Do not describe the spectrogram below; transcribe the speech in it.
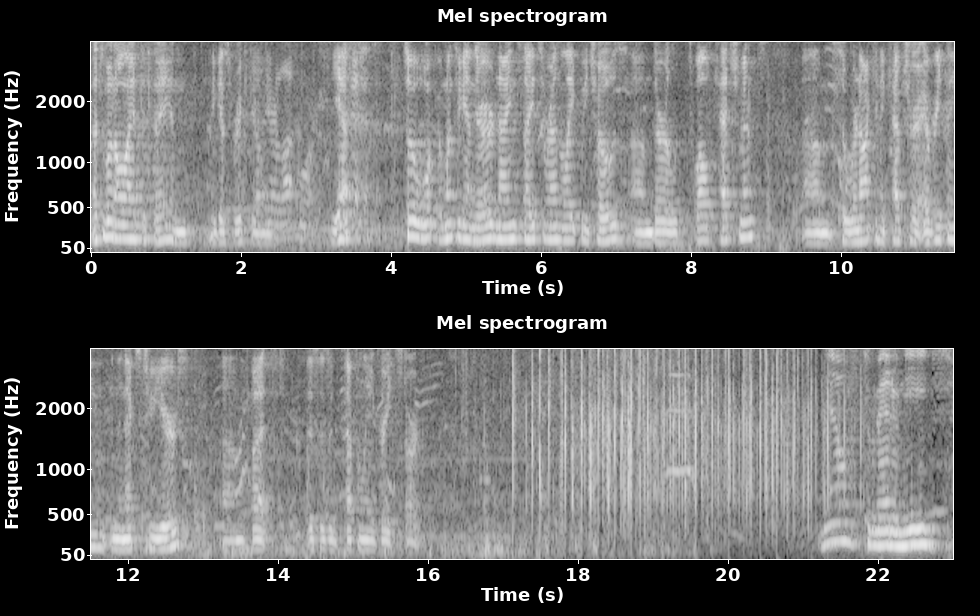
that's about all I have to say, and I guess Rick. You'll hear a lot more. Yes. So once again, there are nine sites around the lake we chose. Um, there are 12 catchments, um, so we're not going to capture everything in the next two years, um, but this is a, definitely a great start. Now to the man who needs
